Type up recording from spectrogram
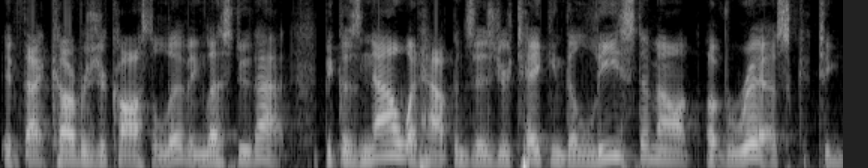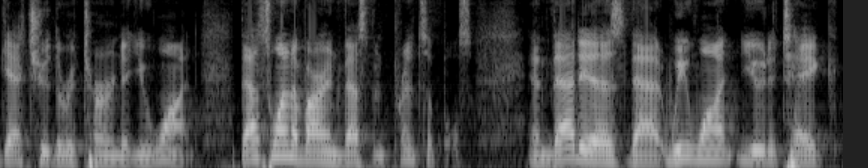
If that covers your cost of living, let's do that. Because now what happens is you're taking the least amount of risk to get you the return that you want. That's one of our investment principles. And that is that we want you to take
